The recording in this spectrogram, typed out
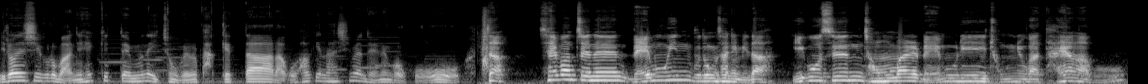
이런 식으로 많이 했기 때문에 2,500을 받겠다라고 확인하시면 되는 거고 자, 세 번째는 네모인 부동산입니다. 이곳은 정말 매물이 종류가 다양하고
